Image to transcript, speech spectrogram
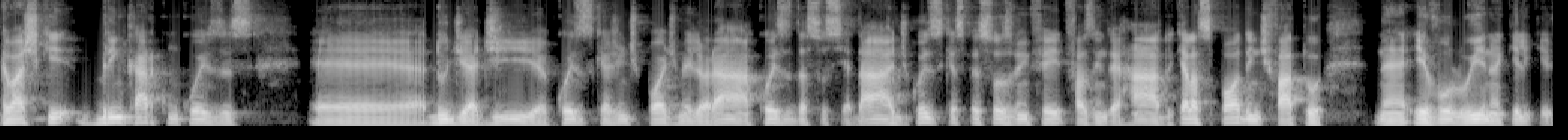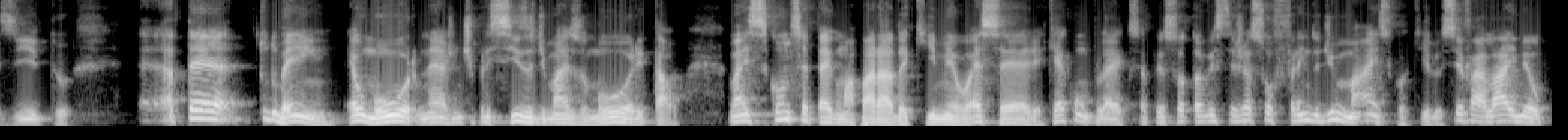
eu acho que brincar com coisas é, do dia a dia, coisas que a gente pode melhorar, coisas da sociedade, coisas que as pessoas vêm fazendo errado, que elas podem, de fato, né, evoluir naquele quesito, até tudo bem, é humor, né? A gente precisa de mais humor e tal. Mas quando você pega uma parada aqui, meu, é séria, que é complexa, a pessoa talvez esteja sofrendo demais com aquilo. Você vai lá e, meu,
